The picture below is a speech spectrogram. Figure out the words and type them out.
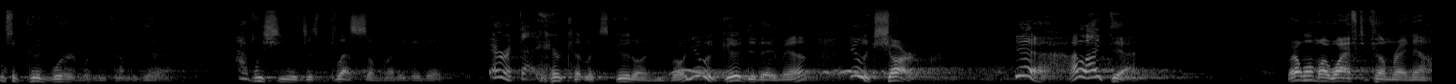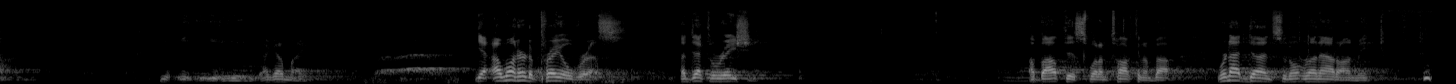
with a good word when you come together. I wish you would just bless somebody today. Eric, that haircut looks good on you, bro. You look good today, man. You look sharp. Yeah, I like that. But I want my wife to come right now. I got a mic. Yeah, I want her to pray over us a declaration about this, what I'm talking about. We're not done, so don't run out on me.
